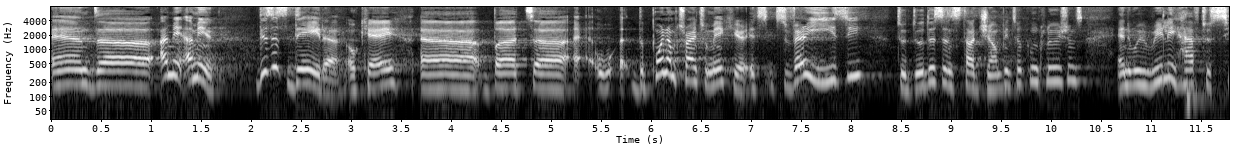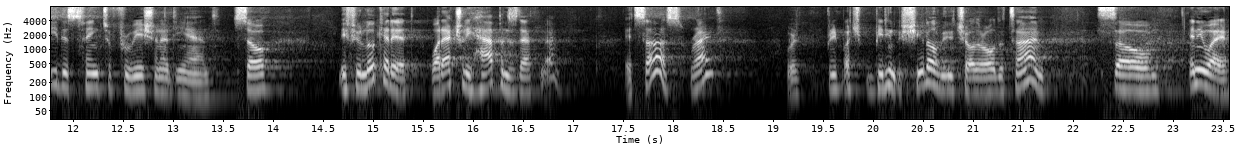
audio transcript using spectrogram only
And uh, I mean, I mean, this is data, okay? Uh, but uh, the point I'm trying to make here, it's, it's very easy to do this and start jumping to conclusions, and we really have to see this thing to fruition at the end. So, if you look at it, what actually happens is that well, it's us, right? We're pretty much beating the shit out of each other all the time. So, anyway,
